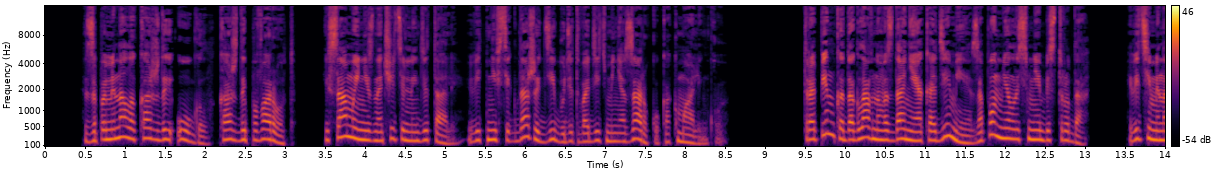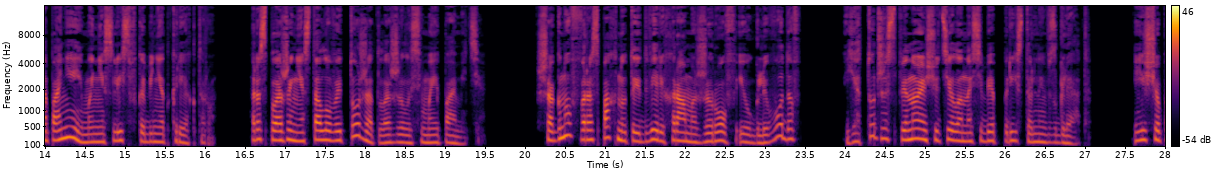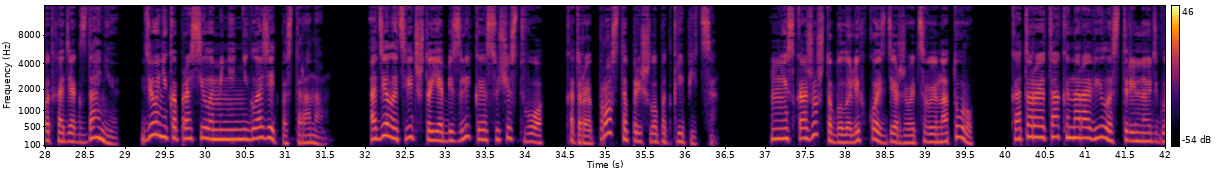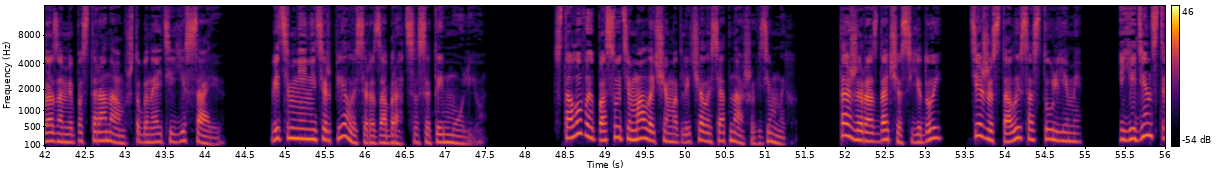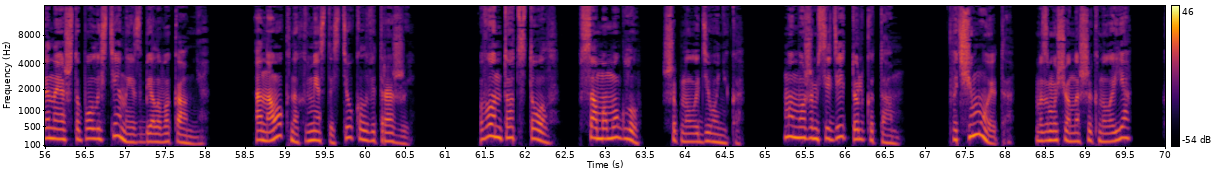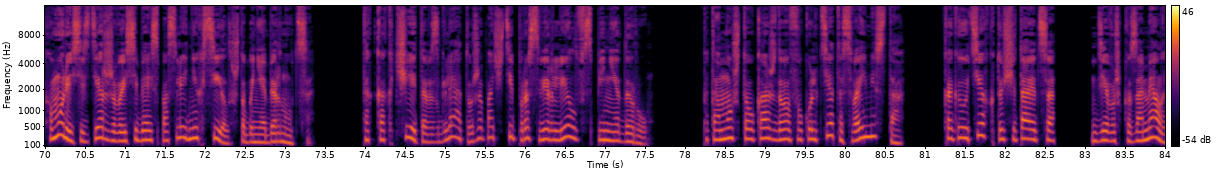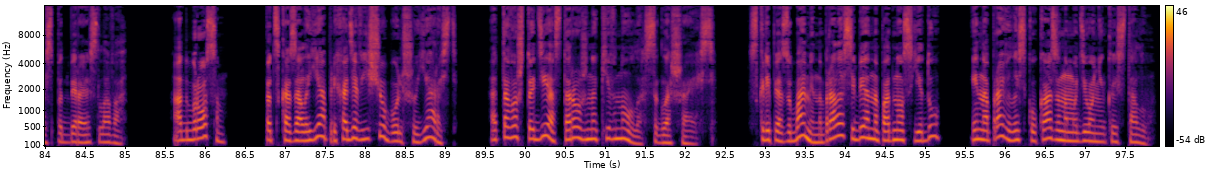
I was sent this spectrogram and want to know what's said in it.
Запоминала каждый угол, каждый поворот и самые незначительные детали, ведь не всегда же Ди будет водить меня за руку, как маленькую. Тропинка до главного здания Академии запомнилась мне без труда, ведь именно по ней мы неслись в кабинет к ректору. Расположение столовой тоже отложилось в моей памяти. Шагнув в распахнутые двери храма жиров и углеводов, я тут же спиной ощутила на себе пристальный взгляд. Еще подходя к зданию, Дионика просила меня не глазеть по сторонам, а делать вид, что я безликое существо, которое просто пришло подкрепиться. Не скажу, что было легко сдерживать свою натуру, которая так и норовила стрельнуть глазами по сторонам, чтобы найти Есарию. Ведь мне не терпелось разобраться с этой молью. Столовая, по сути, мало чем отличалась от наших земных. Та же раздача с едой, те же столы со стульями. Единственное, что полы стены из белого камня, а на окнах вместо стекол витражи. «Вон тот стол, в самом углу», — шепнула Дионика. «Мы можем сидеть только там». «Почему это?» — возмущенно шикнула я, хмурясь и сдерживая себя из последних сил, чтобы не обернуться, так как чей-то взгляд уже почти просверлил в спине дыру. «Потому что у каждого факультета свои места, как и у тех, кто считается...» Девушка замялась, подбирая слова. «Отбросом?» подсказала я, приходя в еще большую ярость от того, что Ди осторожно кивнула, соглашаясь. Скрипя зубами, набрала себе на поднос еду и направилась к указанному Дионикой столу.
